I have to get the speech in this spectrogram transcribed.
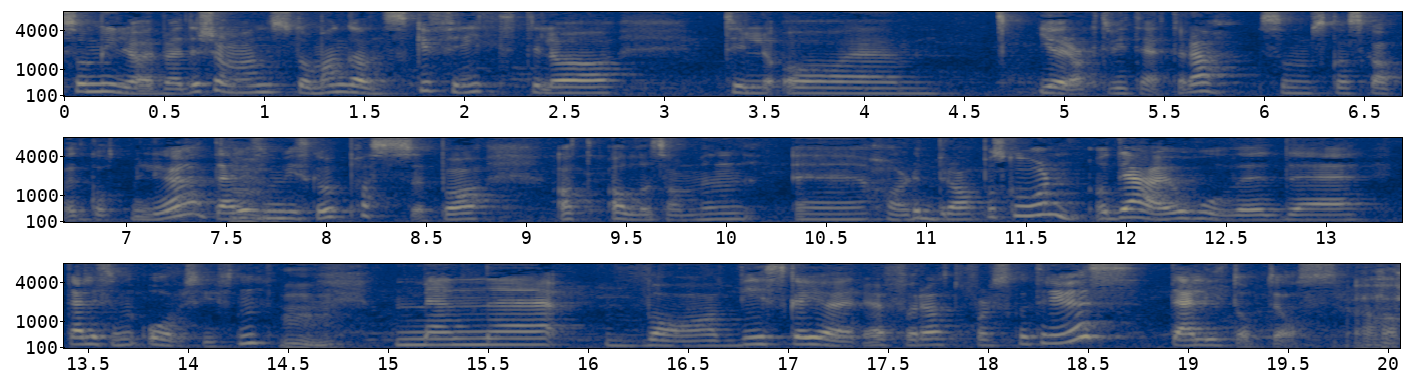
som miljøarbeider så man, står man ganske fritt til å, til å eh, gjøre aktiviteter da, som skal skape et godt miljø. Er liksom, Vi skal jo passe på at alle sammen eh, har det bra på skolen. Og det er jo hoved... eh, Det er liksom overskriften. Men eh, hva vi skal gjøre for at folk skal trives, det er litt opp til oss. Ja.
